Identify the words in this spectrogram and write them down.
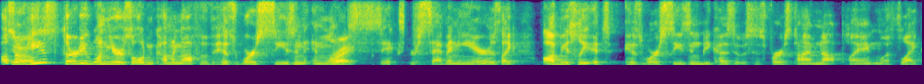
also you know, he's 31 years old and coming off of his worst season in like right. six or seven years. Like obviously it's his worst season because it was his first time not playing with like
